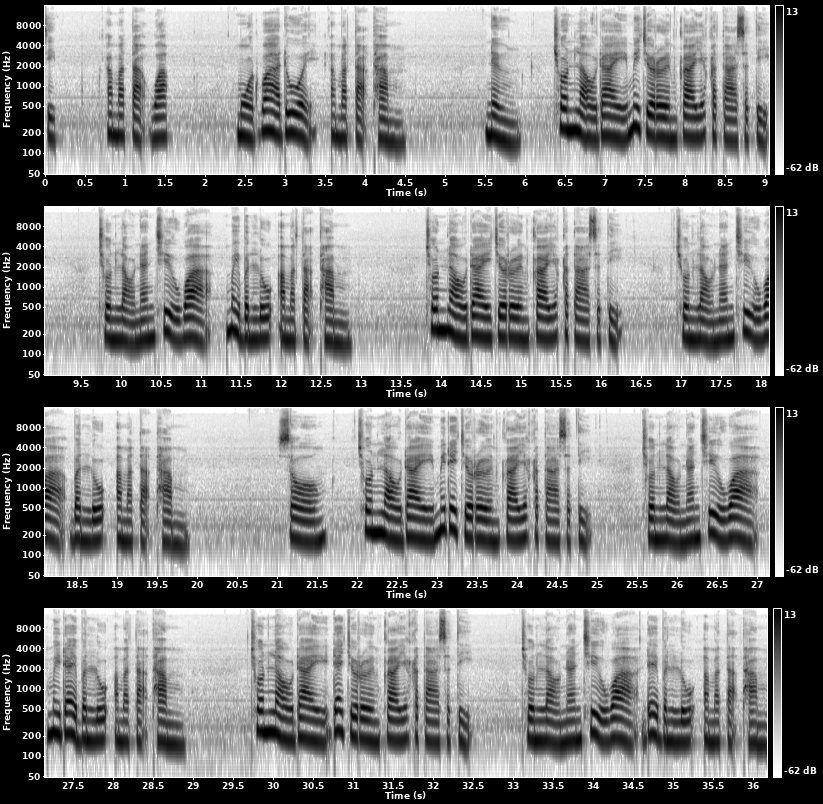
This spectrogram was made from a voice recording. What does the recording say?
สิบอมตะวักหมวดว่าด้วย อมตะธรรมหนึ่งชนเหล่าใดไม่เจริญกายคตาสติ ชนเหล่านั้นชื่อว่าไม่บรรลุอมตะธรรม ชนเหล่าใดเจริญกายคตาสติ ชนเหล่านั้นชื่อว่าบรรลุอมตะธรรม 2. ชนเหล่าใดไม่ได้เจริญกายคตาสติ ชนเหล่านั้นชื่อว่าไม่ได้บรรลุอมตะธรรม ชนเหล่าใดได้เจริญกายคตาสติ ชนเหล่านั้นชื่อว่าได้บรรลุอมตะธรรม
